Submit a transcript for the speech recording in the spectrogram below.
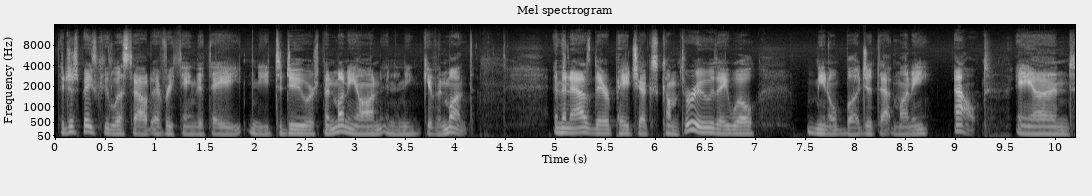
they just basically list out everything that they need to do or spend money on in any given month. And then as their paychecks come through, they will, you know, budget that money out. And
